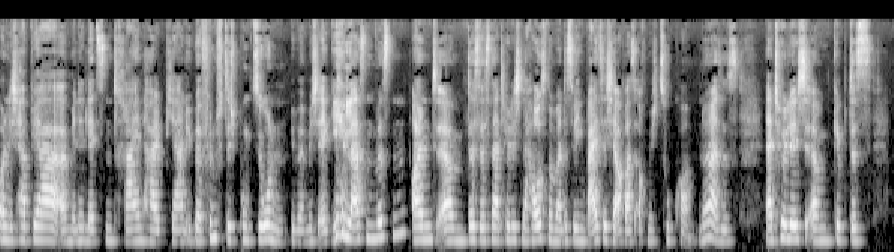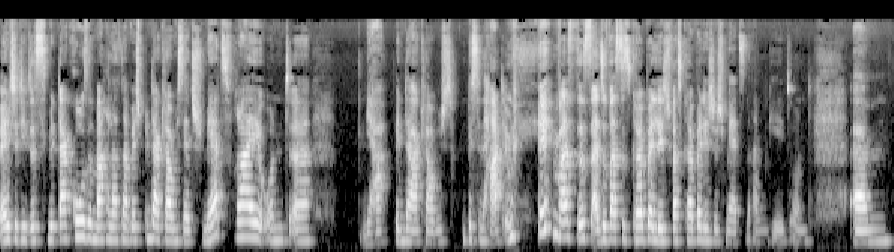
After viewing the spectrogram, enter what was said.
und ich habe ja ähm, in den letzten dreieinhalb Jahren über 50 Punktionen über mich ergehen lassen müssen. Und ähm, das ist natürlich eine Hausnummer, deswegen weiß ich ja auch, was auf mich zukommt. Ne? Also es, natürlich ähm, gibt es welche, die das mit Narkose machen lassen, aber ich bin da, glaube ich, selbst schmerzfrei und äh, ja, bin da, glaube ich, ein bisschen hart im Leben, was das, also was das körperlich, was körperliche Schmerzen angeht. Und ähm,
